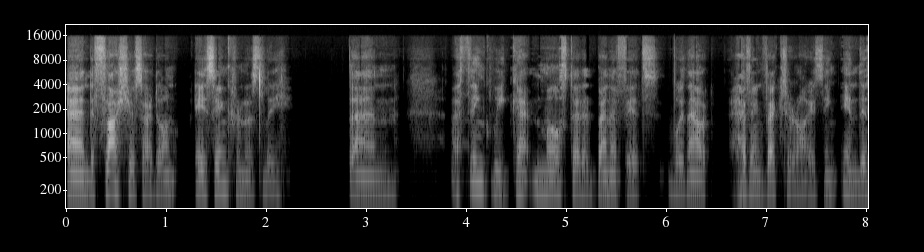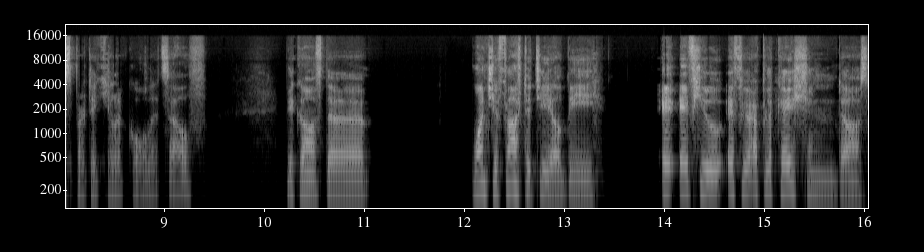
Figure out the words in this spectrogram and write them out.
and the flashes are done asynchronously, then I think we get most of the benefits without having vectorizing in this particular call itself. Because the once you flush the TLB, if you if your application does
